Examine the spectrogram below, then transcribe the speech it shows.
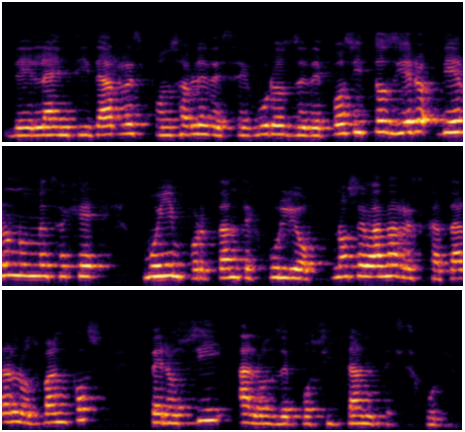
de la entidad responsable de seguros de depósitos, dieron, dieron un mensaje muy importante, Julio. No se van a rescatar a los bancos, pero sí a los depositantes, Julio.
